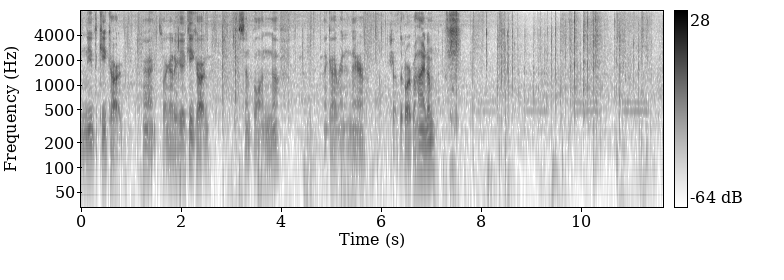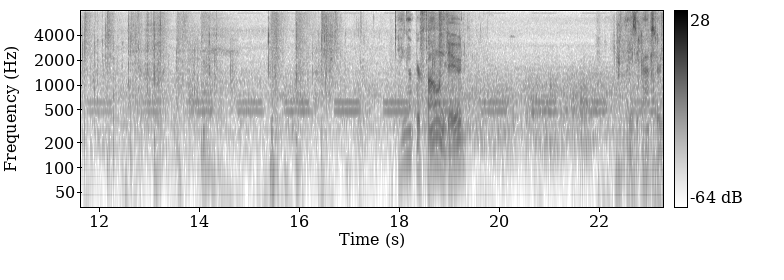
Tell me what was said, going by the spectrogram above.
Need the key card. Alright, so I gotta get a key card. Simple enough. That guy ran in there. Shut the door behind him. Hang up your phone, dude. Lazy bastard.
